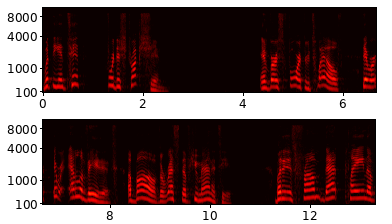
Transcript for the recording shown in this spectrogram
with the intent for destruction. In verse 4 through 12, they were, they were elevated above the rest of humanity. But it is from that plane of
